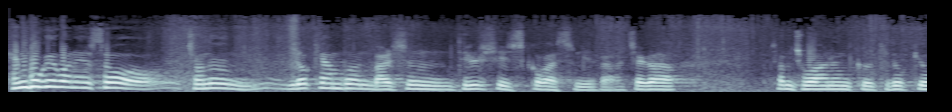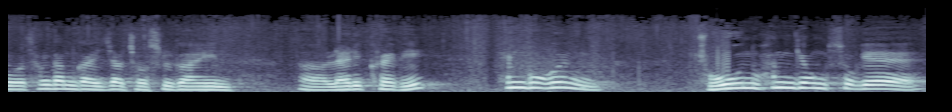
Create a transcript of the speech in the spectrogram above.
행복에 관해서 저는 이렇게 한번 말씀드릴 수 있을 것 같습니다. 제가 참 좋아하는 그 기독교 상담가이자 저술가인 레리 크랩이 행복은 좋은 환경 속에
